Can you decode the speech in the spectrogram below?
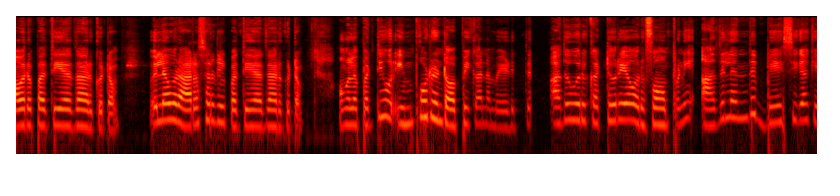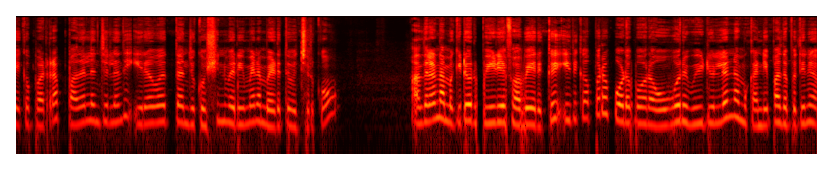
அவரை பற்றியதாக இருக்கட்டும் இல்லை ஒரு அரசர்கள் பற்றியதாக இருக்கட்டும் அவங்கள பற்றி ஒரு இம்பார்ட்டன்ட் டாப்பிக்காக நம்ம எடுத்து அது ஒரு கட்டுரையாக ஒரு ஃபார்ம் பண்ணி அதுலேருந்து பேசிக்காக கேட்கப்படுற பதினஞ்சுலேருந்து இருபத்தஞ்சு கொஷின் வரையுமே நம்ம எடுத்து வச்சுருக்கோம். அதெல்லாம் நம்மக்கிட்ட ஒரு பிடிஎஃபாகவே இருக்குது இதுக்கப்புறம் போட போகிற ஒவ்வொரு வீடியோலையும் நம்ம கண்டிப்பாக அதை பற்றின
